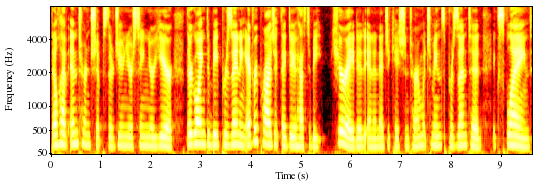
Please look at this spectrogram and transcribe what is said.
They'll have internships their junior, senior year. They're going to be presenting every project they do has to be curated in an education term, which means presented, explained,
